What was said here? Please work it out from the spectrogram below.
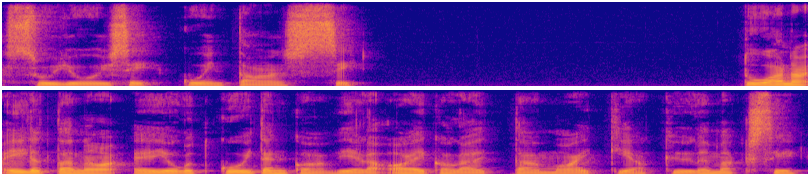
sujuisi kuin tanssi. Tuona iltana ei ollut kuitenkaan vielä aika laittaa Maikia kylmäksi,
